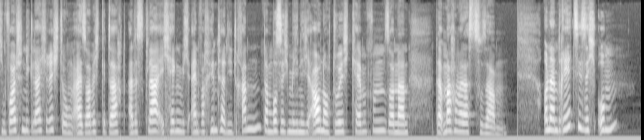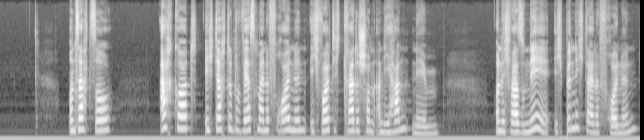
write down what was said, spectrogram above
die wollte in die gleiche Richtung. Also habe ich gedacht, alles klar, ich hänge mich einfach hinter die dran. Da muss ich mich nicht auch noch durchkämpfen, sondern da machen wir das zusammen. Und dann dreht sie sich um und sagt so, ach Gott, ich dachte, du wärst meine Freundin. Ich wollte dich gerade schon an die Hand nehmen. Und ich war so, nee, ich bin nicht deine Freundin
